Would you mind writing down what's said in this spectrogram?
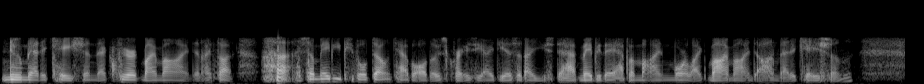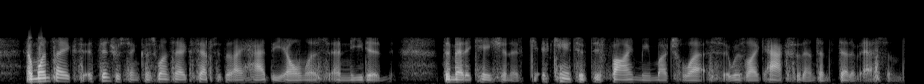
new medication that cleared my mind and I thought, huh, so maybe people don't have all those crazy ideas that I used to have. Maybe they have a mind more like my mind on medication. And once I, it's interesting because once I accepted that I had the illness and needed the medication, it, it came to define me much less. It was like accident instead of essence.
